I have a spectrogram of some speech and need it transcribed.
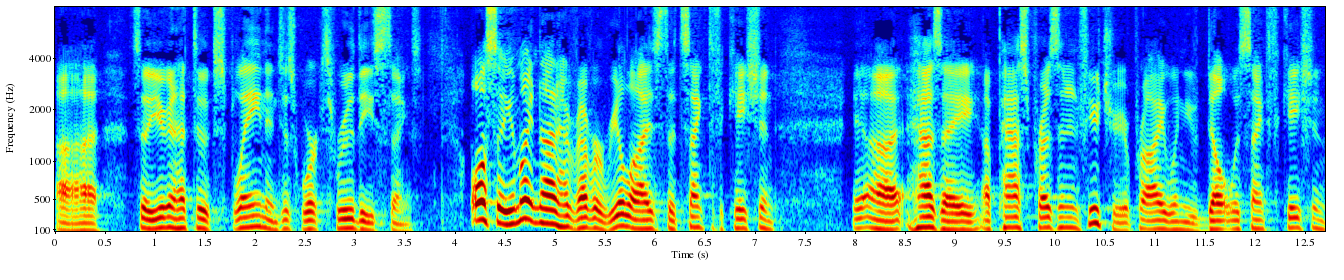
Uh, so you're going to have to explain and just work through these things. Also, you might not have ever realized that sanctification uh, has a, a, past, present, and future. You're probably, when you've dealt with sanctification,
